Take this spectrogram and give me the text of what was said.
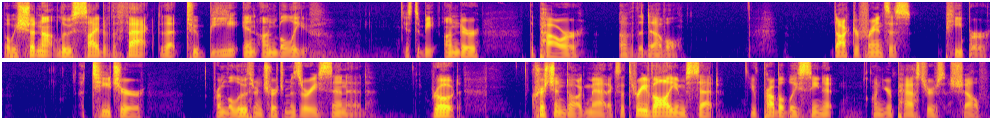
But we should not lose sight of the fact that to be in unbelief is to be under the power of the devil. Dr. Francis Pieper, a teacher from the Lutheran Church Missouri Synod, wrote Christian Dogmatics, a three volume set. You've probably seen it on your pastor's shelf.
